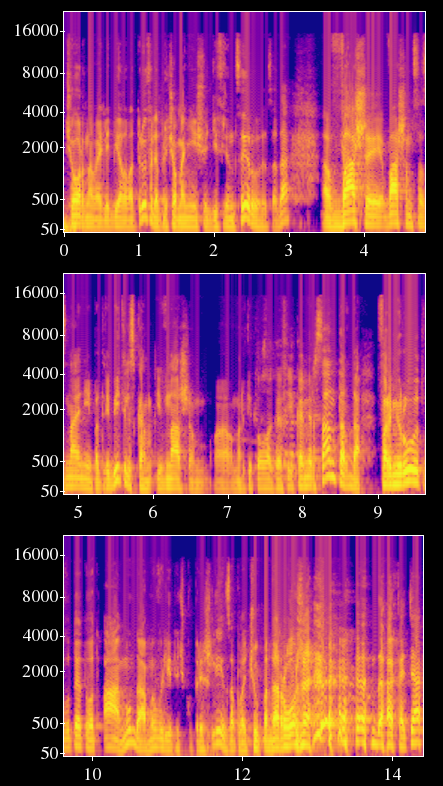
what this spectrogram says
черного или белого трюфеля, причем они еще дифференцируются, да, в вашей, вашем сознании потребительском и в нашем э, маркетологов и коммерсантов, да, формируют вот это вот, а, ну да, мы в элиточку пришли, заплачу подороже, да, хотя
